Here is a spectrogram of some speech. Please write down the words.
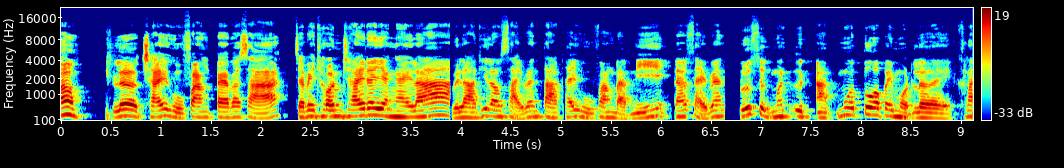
เอ้าเลิกใช้หูฟังแปลภาษา จะไปทนใช้ได้ยังไงล่ะ เวลาที่เราใส่แว่นตาใช้หูฟังแบบนี้ แล้วใส่แว่นรู้สึกมันอึดอัดมั่วตัวไปหมดเลย ใคร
